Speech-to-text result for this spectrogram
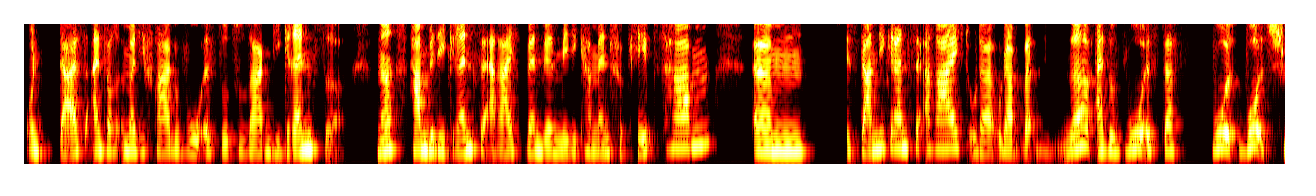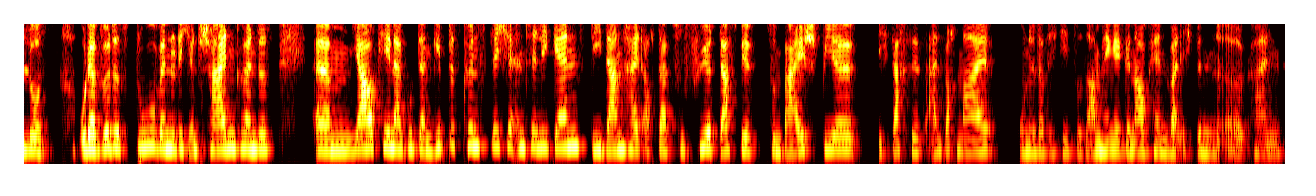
und da ist einfach immer die Frage, wo ist sozusagen die Grenze? Ne? Haben wir die Grenze erreicht, wenn wir ein Medikament für Krebs haben? Ähm, ist dann die Grenze erreicht oder oder ne? Also wo ist das? Wo, wo ist Schluss? Oder würdest du, wenn du dich entscheiden könntest, ähm, ja, okay, na gut, dann gibt es künstliche Intelligenz, die dann halt auch dazu führt, dass wir zum Beispiel, ich sage es jetzt einfach mal, ohne dass ich die Zusammenhänge genau kenne, weil ich bin äh, kein,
